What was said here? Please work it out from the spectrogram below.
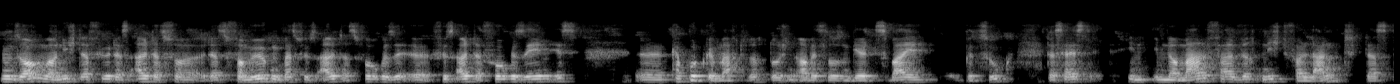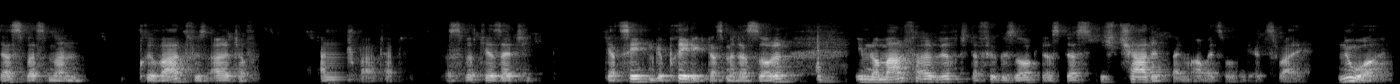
nun sorgen wir nicht dafür, dass Alters, das Vermögen, was fürs, Alters fürs Alter vorgesehen ist, kaputt gemacht wird durch einen Arbeitslosengeld 2 Bezug. Das heißt, in, im Normalfall wird nicht verlangt, dass das, was man privat fürs Alter anspart hat, das wird ja seit Jahrzehnten gepredigt, dass man das soll. Im Normalfall wird dafür gesorgt, dass das nicht schadet beim Arbeitslosengeld 2. Nur,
